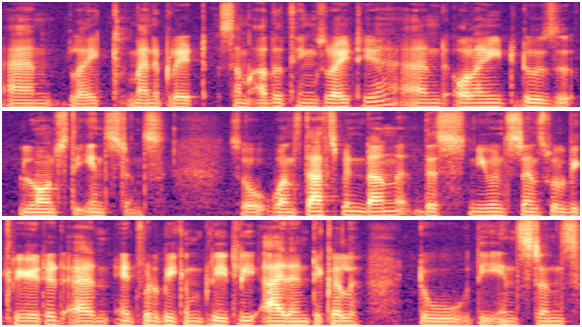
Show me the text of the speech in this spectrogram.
and like manipulate some other things right here. And all I need to do is launch the instance so once that's been done, this new instance will be created and it will be completely identical to the instance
